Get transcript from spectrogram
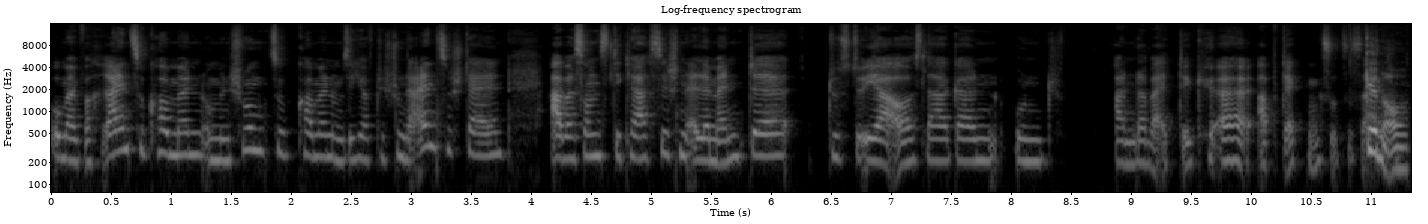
um einfach reinzukommen, um in Schwung zu kommen, um sich auf die Stunde einzustellen. Aber sonst die klassischen Elemente tust du eher auslagern und anderweitig äh, abdecken sozusagen. Genau,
